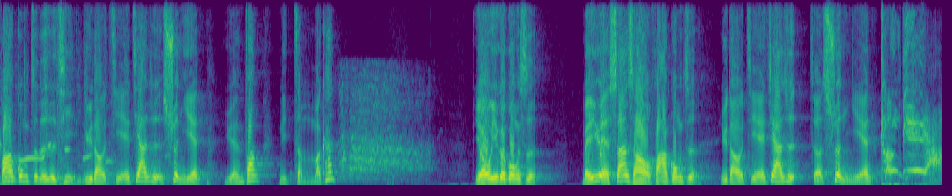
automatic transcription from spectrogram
发工资的日期遇到节假日顺延，元芳你怎么看？有一个公司每月三十号发工资，遇到节假日则顺延，坑爹呀！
